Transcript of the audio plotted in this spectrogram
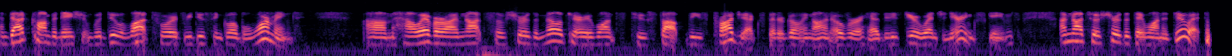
and that combination would do a lot toward reducing global warming. Um, however, I'm not so sure the military wants to stop these projects that are going on overhead, these geoengineering schemes. I'm not so sure that they want to do it.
